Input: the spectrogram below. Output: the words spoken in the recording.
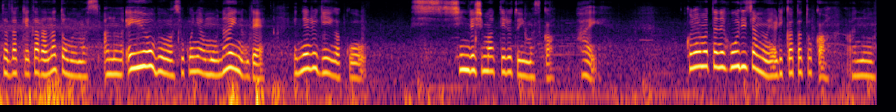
いただけたらなと思います。あの栄養分はそこにはもうないのでエネルギーがこう死んでしまっていると言いますかはい。これはまたねほうじ茶のやり方とかあの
